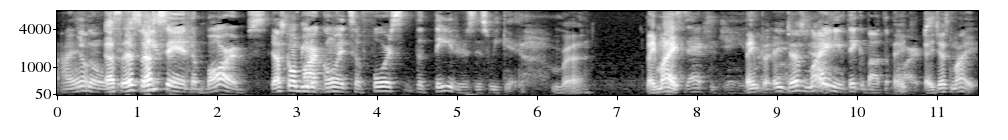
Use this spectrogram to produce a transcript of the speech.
I You am. going with That's- that's- so you saying the Barbs That's gonna be are the going to force the theaters this weekend? bruh. They might. That's actually genius. They- they just might. I didn't even think about the They, they just might.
